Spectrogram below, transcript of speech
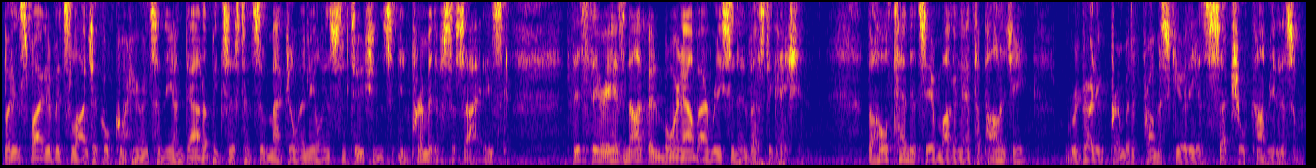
But in spite of its logical coherence and the undoubted existence of matrilineal institutions in primitive societies, this theory has not been borne out by recent investigation. The whole tendency of modern anthropology regarding primitive promiscuity and sexual communism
